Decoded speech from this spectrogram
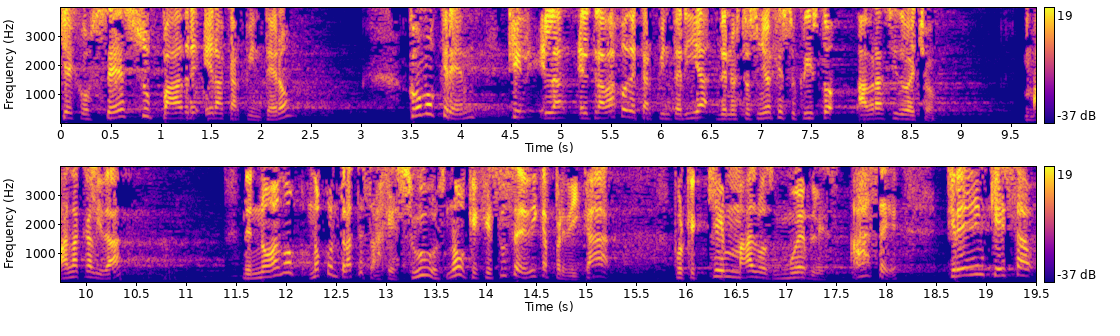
¿Que José, su padre, era carpintero? ¿Cómo creen que el, trabajo de carpintería de nuestro Señor Jesucristo habrá sido hecho? mala calidad. No, no, no contrates a Jesús, no, que Jesús se dedica a predicar, porque qué malos muebles hace. ¿Creen que esa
